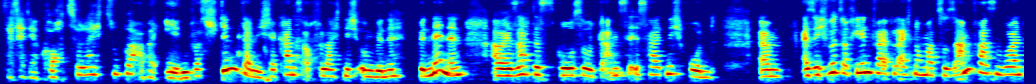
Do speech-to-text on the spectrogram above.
sagt er, der kocht vielleicht super, aber irgendwas stimmt da nicht. Er kann es auch vielleicht nicht benennen, aber er sagt, das Große und Ganze ist halt nicht rund. Ähm, also ich würde es auf jeden Fall vielleicht nochmal zusammenfassen wollen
